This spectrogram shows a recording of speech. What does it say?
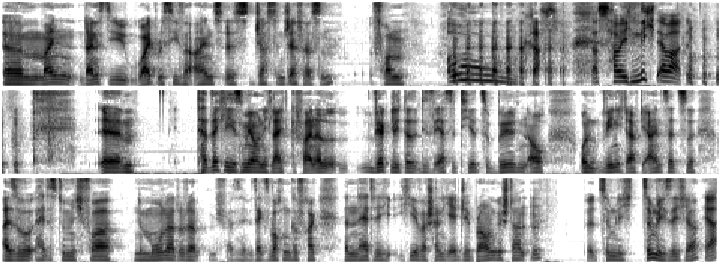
Ähm, mein Dynasty Wide Receiver 1 ist Justin Jefferson von. Oh, krass. Das habe ich nicht erwartet. ähm, tatsächlich ist mir auch nicht leicht gefallen. Also wirklich das, dieses erste Tier zu bilden auch und wenig da auf die Einsätze. Also hättest du mich vor einem Monat oder ich weiß nicht, sechs Wochen gefragt, dann hätte hier wahrscheinlich AJ Brown gestanden. Äh, ziemlich, ziemlich sicher. Ja.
